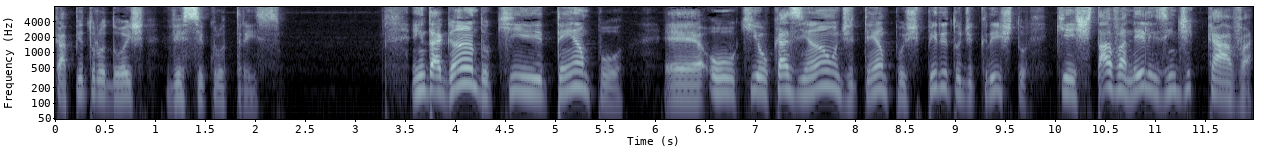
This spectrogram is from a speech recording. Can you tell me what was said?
capítulo 2, versículo 3. Indagando que tempo é, ou que ocasião de tempo o Espírito de Cristo que estava neles indicava,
